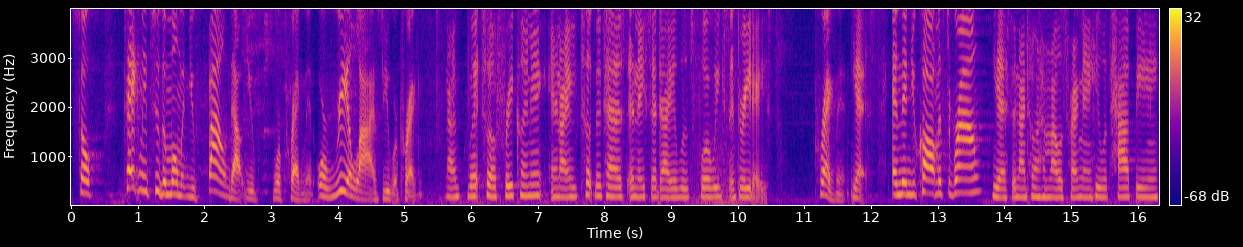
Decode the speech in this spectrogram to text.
So take me to the moment you found out you were pregnant or realized you were pregnant. I went to a free clinic and I took the test and they said that it was four weeks and three days. Pregnant. Yes. And then you called Mr. Brown? Yes. And I told him I was pregnant. He was happy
